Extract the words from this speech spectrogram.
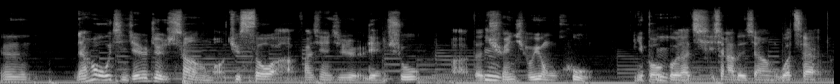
嗯，然后我紧接着就上网去搜啊，发现就是脸书啊的全球用户，你、嗯、包括它旗下的像 WhatsApp，、嗯、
